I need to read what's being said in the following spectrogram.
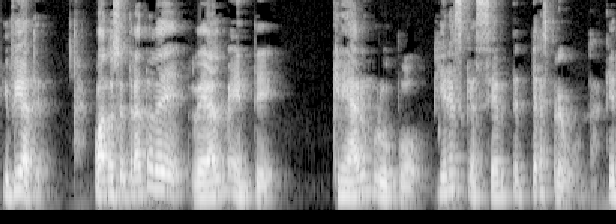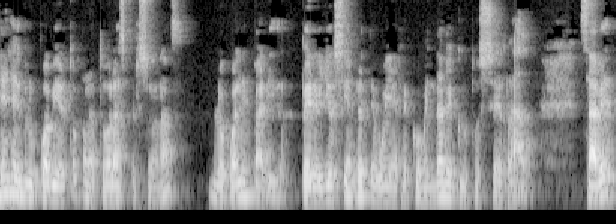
Y fíjate, cuando se trata de realmente crear un grupo, tienes que hacerte tres preguntas. ¿Quieres el grupo abierto para todas las personas? lo cual es válido, pero yo siempre te voy a recomendar el grupo cerrado, ¿sabes?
